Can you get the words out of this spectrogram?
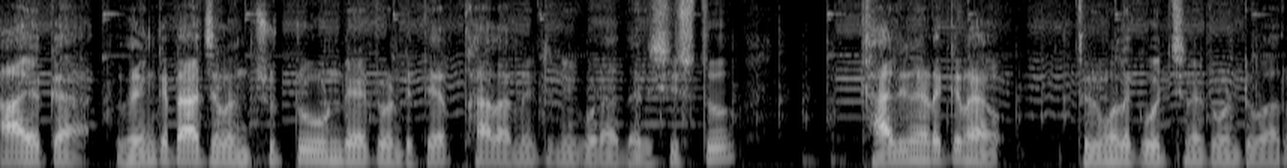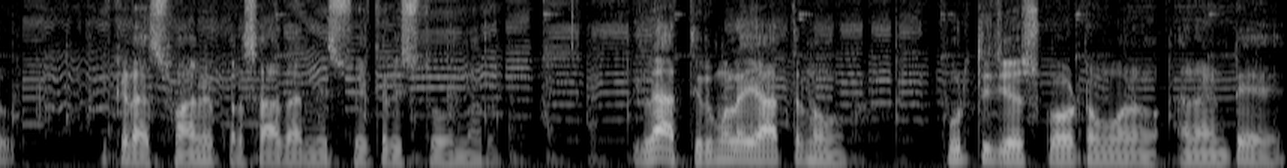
ఆ యొక్క వెంకటాచలం చుట్టూ ఉండేటువంటి తీర్థాలన్నిటినీ కూడా దర్శిస్తూ కాలినడకన తిరుమలకు వచ్చినటువంటి వారు ఇక్కడ స్వామి ప్రసాదాన్ని స్వీకరిస్తూ ఉన్నారు. ఇలా తిరుమల యాత్రను పూర్తి చేసుకోవటం అని అంటే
